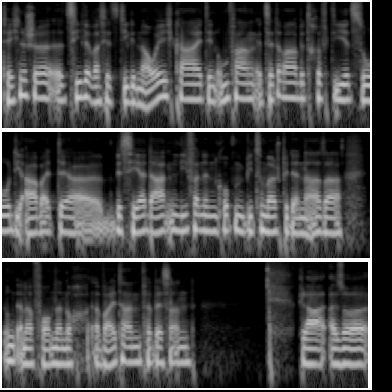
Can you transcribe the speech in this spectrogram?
technische äh, Ziele, was jetzt die Genauigkeit, den Umfang etc. betrifft, die jetzt so die Arbeit der bisher datenliefernden Gruppen wie zum Beispiel der NASA in irgendeiner Form dann noch erweitern, verbessern? Klar, also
